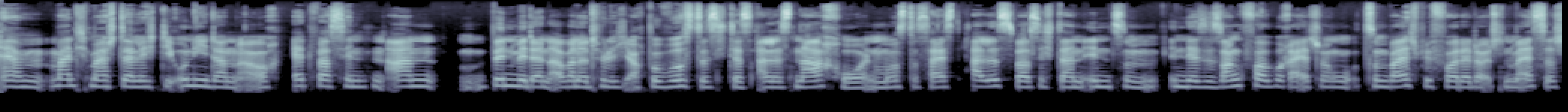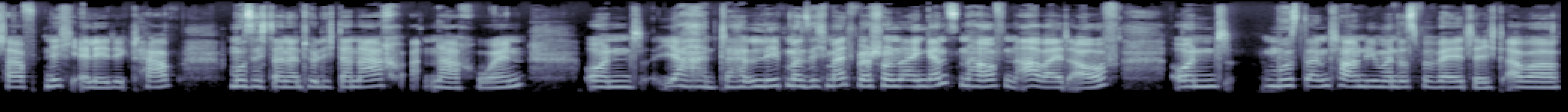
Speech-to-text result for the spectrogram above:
ähm, manchmal stelle ich die Uni dann auch etwas hinten an, bin mir dann aber natürlich auch bewusst, dass ich das alles nachholen muss. Das heißt, alles, was ich dann in, zum, in der Saisonvorbereitung, zum Beispiel vor der deutschen Meisterschaft, nicht erledigt habe, muss ich dann natürlich danach nachholen. Und ja, da lebt man sich manchmal schon einen ganzen Haufen Arbeit auf und muss dann schauen, wie man das bewältigt. Aber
